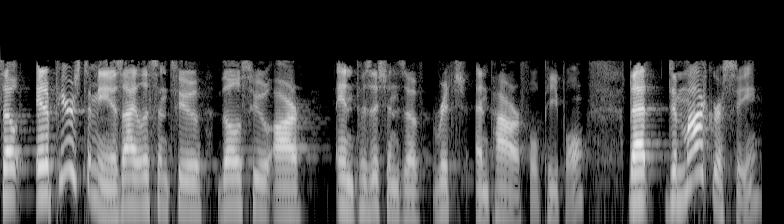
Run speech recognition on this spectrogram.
So it appears to me, as I listen to those who are in positions of rich and powerful people, that democracy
